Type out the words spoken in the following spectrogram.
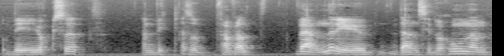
Och det är ju också ett, en alltså framförallt vänner är ju den situationen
